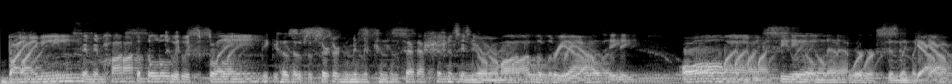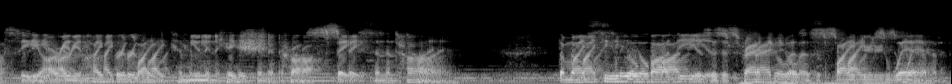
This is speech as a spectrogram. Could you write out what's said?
By means impossible to explain because of certain misconceptions in your model of reality, all my mycelial networks in the galaxy are in hyperlight communication across space and time. The mycelial body is as fragile as a spider's web,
